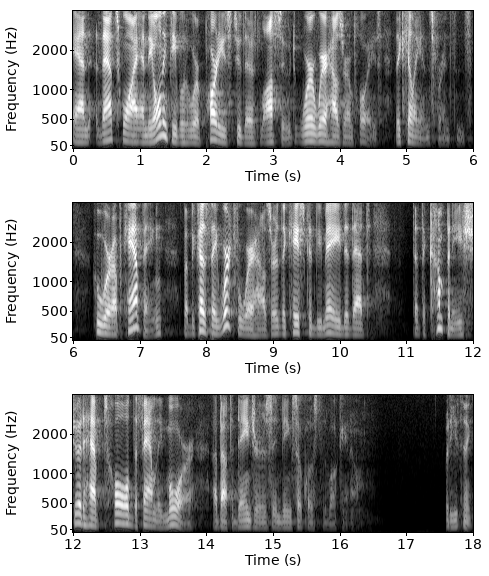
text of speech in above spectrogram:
And that's why, and the only people who were parties to the lawsuit were Weyerhaeuser employees, the Killians, for instance, who were up camping, but because they worked for Weyerhaeuser, the case could be made that, that the company should have told the family more about the dangers in being so close to the volcano. What do you think?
